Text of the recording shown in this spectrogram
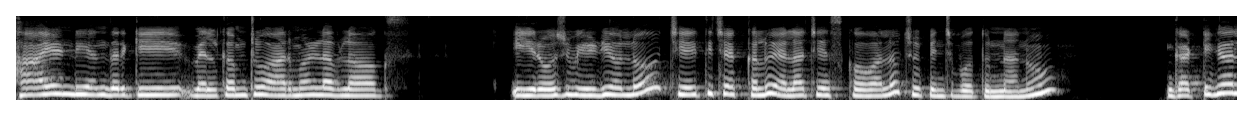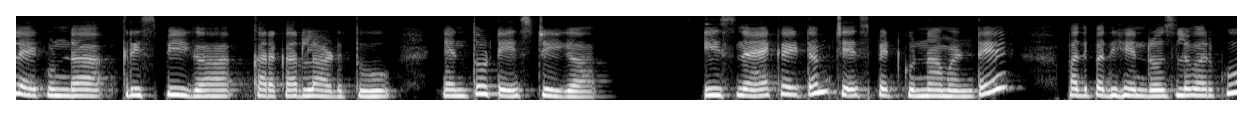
హాయ్ అండి అందరికీ. వెల్కమ్ టు ఆర్మల్డ్ వ్లాగ్స్ ఈరోజు వీడియోలో చేతి చెక్కలు ఎలా చేసుకోవాలో చూపించబోతున్నాను. గట్టిగా లేకుండా క్రిస్పీగా కరకరలాడుతూ ఎంతో టేస్టీగా ఈ స్నాక్ ఐటెం చేసి పెట్టుకున్నామంటే పది పదిహేను రోజుల వరకు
